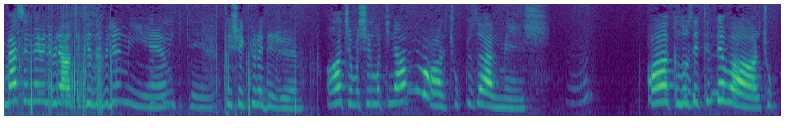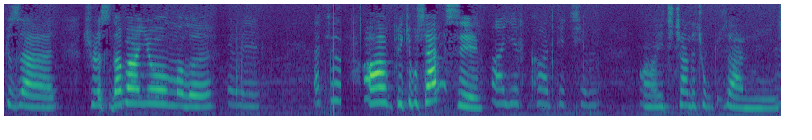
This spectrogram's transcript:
Ben senin evini birazcık gezebilir miyim? Teşekkür ederim. Aa çamaşır makinem mi var? Çok güzelmiş. Aa klozetin de var. Çok güzel. Şurası da banyo olmalı. Evet. Açıyorum. Aa peki bu sen misin? Hayır kardeşim. Ay çiçeğin de çok güzelmiş.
